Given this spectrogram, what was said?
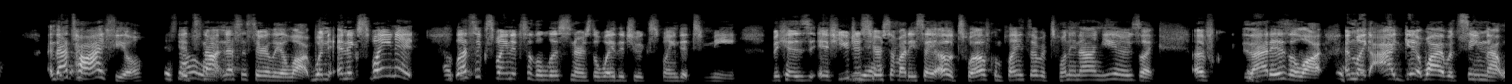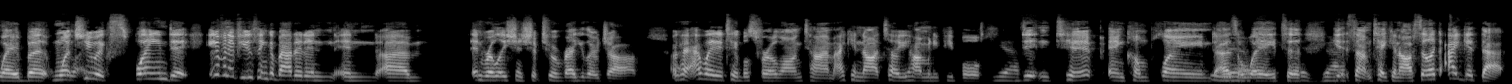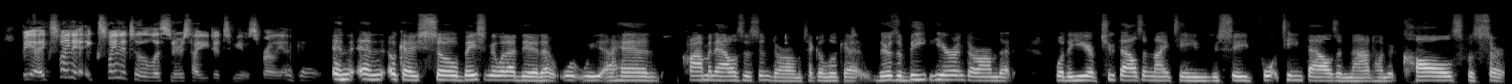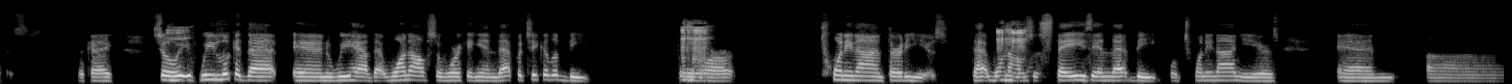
and that's how i feel it's not, it's not necessarily a lot when and explain it Okay. let's explain it to the listeners the way that you explained it to me because if you just Yeah. hear somebody say oh 12 complaints over 29 years like of that is a lot and like i get why it would seem that way but once Right. you explained it even if you think about it in in um in relationship to a regular job okay i waited tables for a long time i cannot tell you how many people Yes, didn't tip and complained as a way to exactly. get something taken off. So like I get that. But yeah, explain it explain it to the listeners how you did to me. It was brilliant. Okay. And, and, okay, so basically what I did, I, we, I had crime analysis in Durham, take a look at, there's a beat here in Durham that for the year of 2019 received 14,900 calls for service. Okay. So if we look at that and we have that one officer working in that particular beat for 29, 30 years, that one Mhm. officer stays in that beat for 29 years and, uh,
